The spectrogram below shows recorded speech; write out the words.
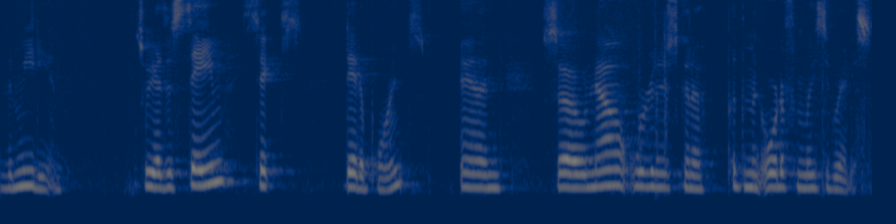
the median. So we have the same six data points. And so now we're just going to put them in order from least to greatest.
